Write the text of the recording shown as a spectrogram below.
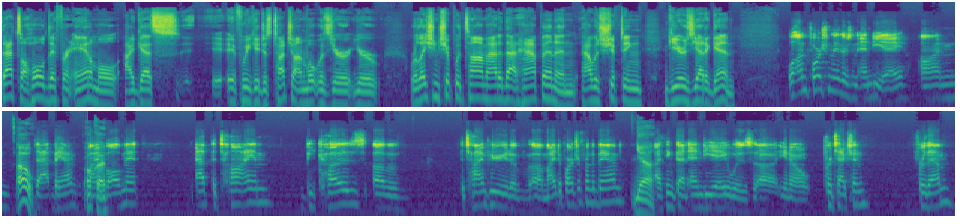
that's a whole different animal. I guess if we could just touch on what was your your relationship with Tom, how did that happen, and how was shifting gears yet again? Well, unfortunately, there's an NDA on Oh. that band. My Okay. involvement at the time, because of the time period of uh, my departure from the band, Yeah, I think that NDA was, uh, you know, protection for them,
